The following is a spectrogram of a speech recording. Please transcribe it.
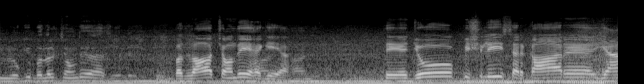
ਲੋਕੀ ਬਦਲ ਚਾਹੁੰਦੇ ਆ ਵੇਲੇ। ਬਦਲਾਅ ਚਾਹੁੰਦੇ ਹੈਗੇ ਆ। ਤੇ ਜੋ ਪਿਛਲੀ ਸਰਕਾਰ ਜਾਂ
